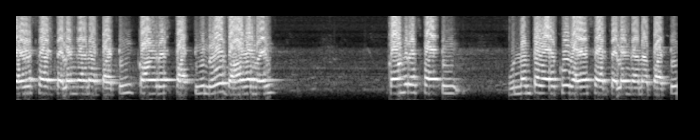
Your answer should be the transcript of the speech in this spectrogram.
వైఎస్ఆర్ తెలంగాణ పార్టీ కాంగ్రెస్ పార్టీలో భాగమై కాంగ్రెస్ పార్టీ ఉన్నంత వరకు వైఎస్ఆర్ తెలంగాణ పార్టీ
